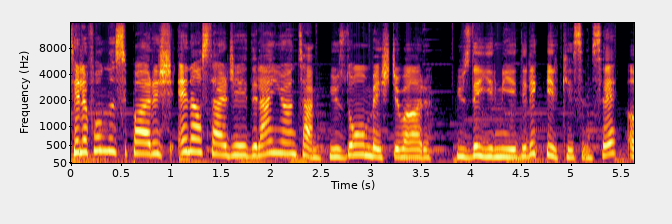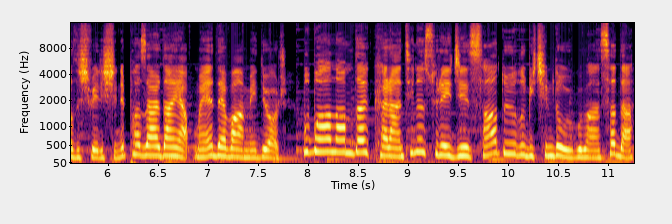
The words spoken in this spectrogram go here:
Telefonla sipariş en az tercih edilen yöntem %15 civarı. %27'lik bir kesimse alışverişini pazardan yapmaya devam ediyor. Bu bağlamda karantina süreci sağduyulu biçimde uygulansa da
